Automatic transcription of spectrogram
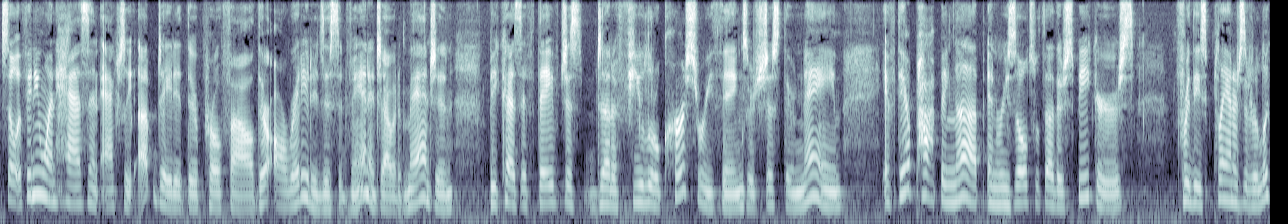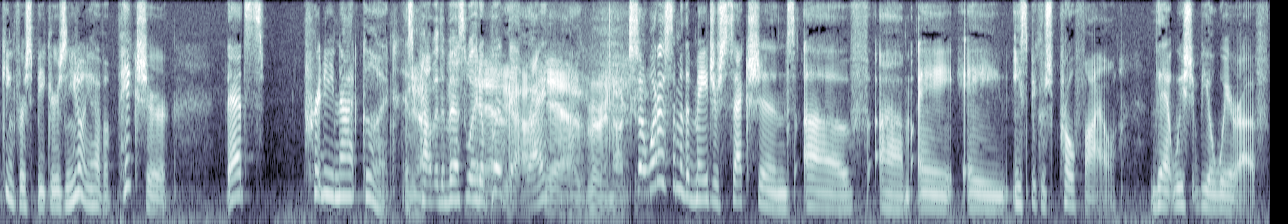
So if anyone hasn't actually updated their profile, they're already at a disadvantage, I would imagine, because if they've just done a few little cursory things or it's just their name, if they're popping up in results with other speakers for these planners that are looking for speakers and you don't even have a picture, that's pretty not good. It's yeah. probably the best way yeah, to put yeah, that, right? Yeah, it's very not good. So, what are some of the major sections of um, a, a e-speaker's profile that we should be aware of?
